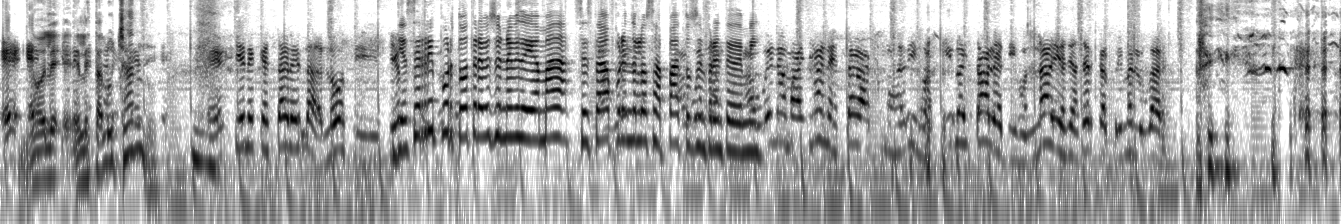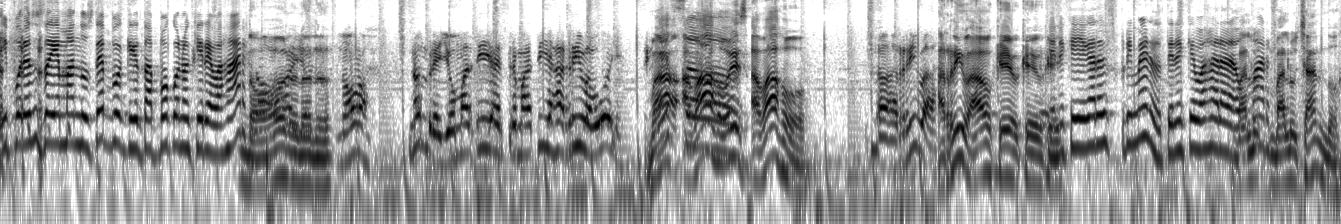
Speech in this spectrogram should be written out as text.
eh, No, él él, él que está luchando. Él, él tiene que estar en la... No, si Ya se reportó a través de una videollamada. Se estaba poniendo los zapatos buena- enfrente de mí. buena mañana está, como se dijo, aquí no hay tales, dijo, nadie se acerca al primer lugar. Y por eso está llamando usted, porque tampoco no quiere bajar. No, no, no, no. No, no, hombre, yo más días, entre más días arriba voy. Abajo es, abajo. No, arriba. Arriba, ah, ok, ok, ok. Tiene que llegar al primero, tiene que bajar a Va, lu- Omar. va luchando.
